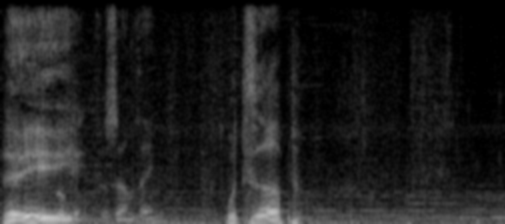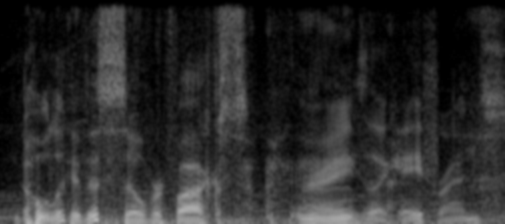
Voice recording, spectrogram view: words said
Hey, Looking for something? what's up? Oh, look at this silver fox. All right, He's like, hey, friends.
